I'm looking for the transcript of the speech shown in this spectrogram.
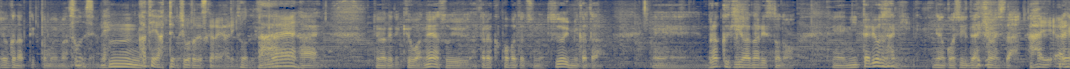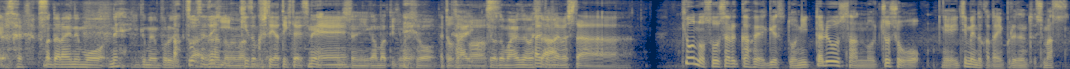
良くなっていくと思いますそうですよね、うん、家庭あっての仕事ですからやはりそうですねはい、はい、というわけで今日はねそういう働くパパたちの強い味方、えー、ブラック企業アナリストの、えー、新田亮さんにね、お越しいただきました。はい、ありがとうございます。また来年もね、イクメンプロジェクトそうですね、ぜひ継続してやっていきたいですね。ね一緒に頑張っていきましょう。ありがとうございます。今日どうもありがとうございました。ありがとうございました。今日のソーシャルカフェゲスト、新田亮さんの著書を、えー、1名の方にプレゼントします。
